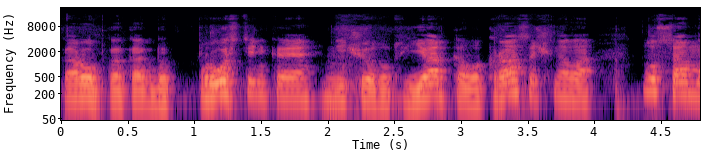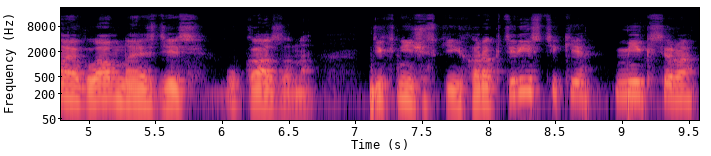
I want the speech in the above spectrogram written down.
Коробка как бы простенькая, ничего тут яркого, красочного. Но самое главное здесь указано. Технические характеристики миксера.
